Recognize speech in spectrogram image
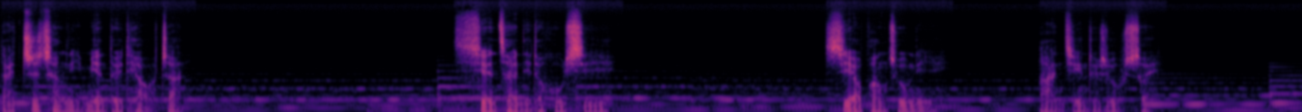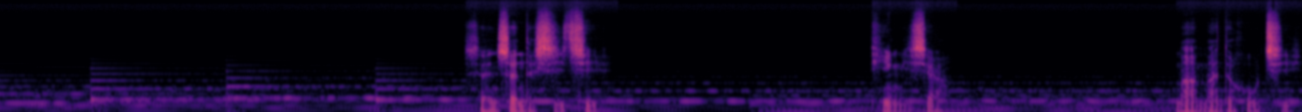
来支撑你面对挑战。现在你的呼吸是要帮助你安静的入睡。深深的吸气，停一下，慢慢的呼气。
